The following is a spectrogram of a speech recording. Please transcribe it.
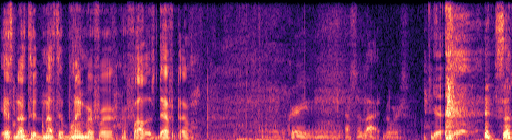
it's not to, enough to blame her for her father's death, though. crazy. That's a lot, Doris. Yeah. so,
